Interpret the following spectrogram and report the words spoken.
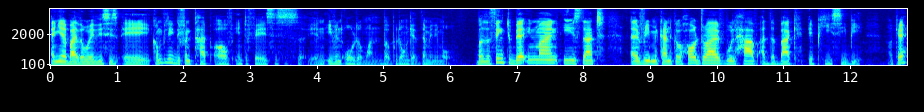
And yeah, by the way, this is a completely different type of interface. This is uh, an even older one, but we don't get them anymore. But the thing to bear in mind is that every mechanical hard drive will have at the back a PCB. Okay.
